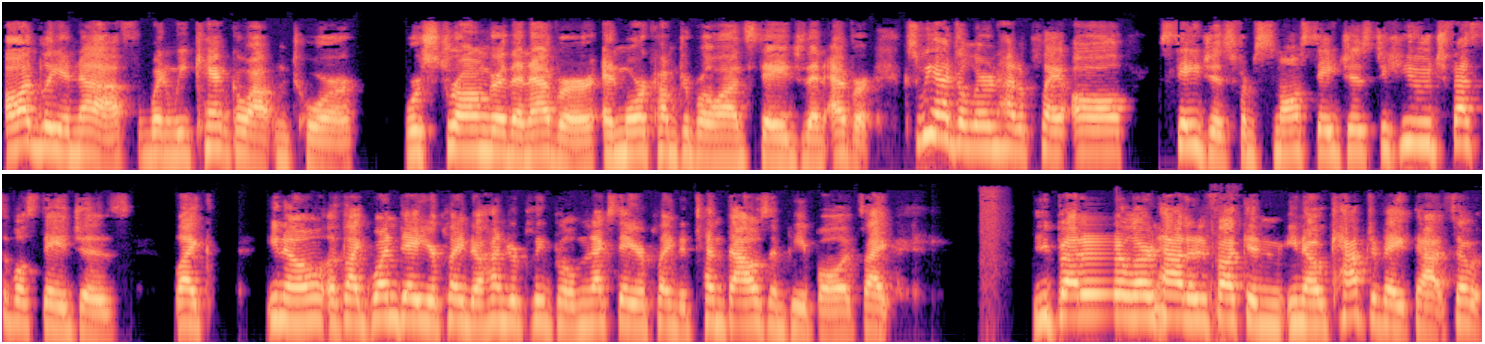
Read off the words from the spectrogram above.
oddly enough, when we can't go out and tour, we're stronger than ever and more comfortable on stage than ever because we had to learn how to play all stages from small stages to huge festival stages. Like you know, like one day you're playing to 100 people, the next day you're playing to 10,000 people. It's like you better learn how to fucking you know captivate that. So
